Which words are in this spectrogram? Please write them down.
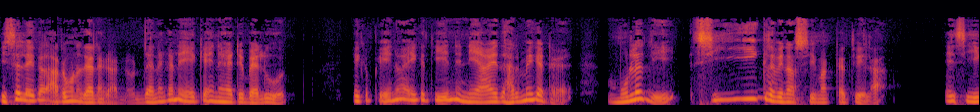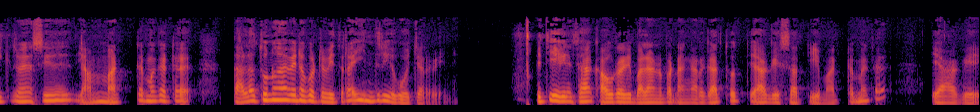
ඉස්සෙල්ලා ඒක අරමුණ දැන ගන්න ඕනේ. දැනගෙන ඒක එන හැටි බැලුවොත් ඒක පේනවා ඒක තියෙන්නේ න්‍යාය ධර්මයකට මුලදී ශීඝ්‍ර වෙනස් වීමක් ඇති වෙලා ඒ ශීඝ්‍ර වෙනස් යම් මට්ටමකට තල තුනහ වෙනකොට විතරයි ඉන්ද්‍රිය ගෝචර වෙන්නේ. ඉතින් ඒක නිසා කවුරු හරි බලන්න පටන් අරගත්තොත් එයාගේ සතිය මට්ටමට එයාගේ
